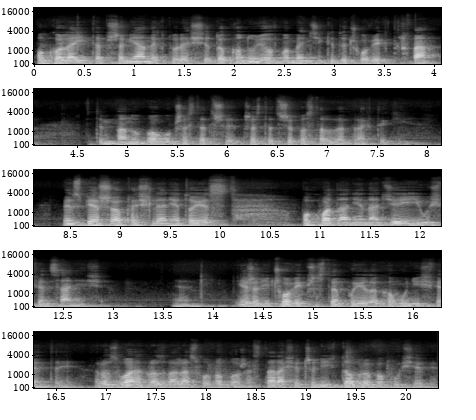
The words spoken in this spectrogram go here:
po kolei te przemiany, które się dokonują w momencie, kiedy człowiek trwa w tym Panu Bogu przez te trzy, przez te trzy podstawowe praktyki. Więc pierwsze określenie to jest pokładanie nadziei i uświęcanie się. Nie? Jeżeli człowiek przystępuje do Komunii Świętej, rozwa, rozważa Słowo Boże, stara się czynić dobro wokół siebie,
